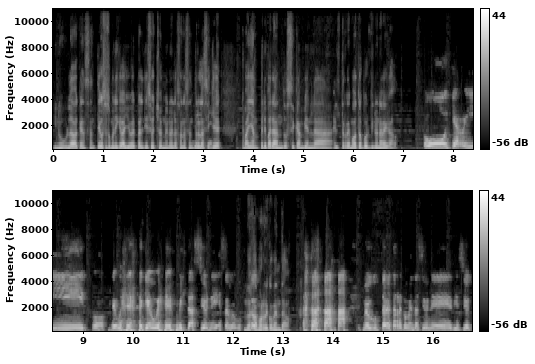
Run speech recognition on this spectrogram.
y nublado acá en Santiago, se supone que va a llover para el 18, al menos en la zona central, así que vayan preparándose, cambien la, el terremoto por vino navegado. Uy, qué rico. Qué buena, qué buena invitación esa, me gustó. Lo dejamos recomendado. me gustaron estas recomendaciones 18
